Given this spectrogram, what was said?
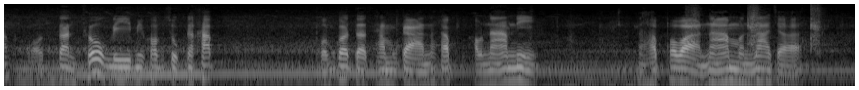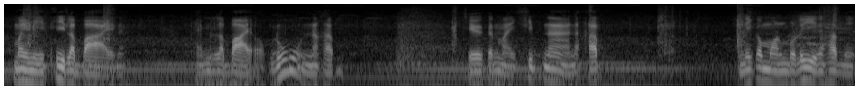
บขอทุกท่านโชคดีมีความสุขนะครับ ผมก็จะทำการนะครับ เอาน้ำนี่นะครับ เพราะว่าน้ำมันน่าจะ ไม่มีที่ระบายนะ ให้มันระบายออกนู่นนะครับ เจอกันใหม่คลิปหน้านะครับ อันนี้ก็มอนโบรี่นะครับนี่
